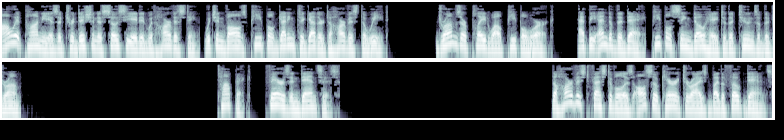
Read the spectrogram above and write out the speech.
Awat Pani is a tradition associated with harvesting, which involves people getting together to harvest the wheat. Drums are played while people work. At the end of the day, people sing dohe to the tunes of the drum. Fairs and dances The harvest festival is also characterized by the folk dance,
